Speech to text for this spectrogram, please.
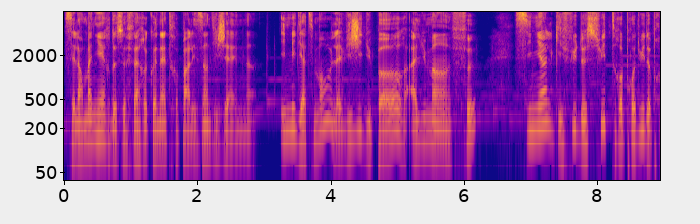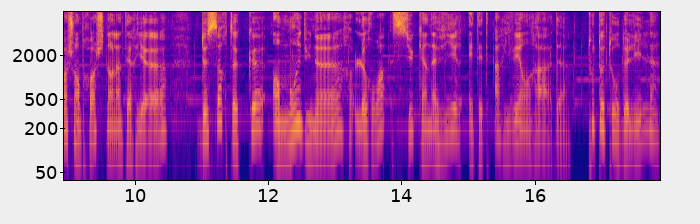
C'est leur manière de se faire reconnaître par les indigènes. Immédiatement, la vigie du port alluma un feu signal qui fut de suite reproduit de proche en proche dans l'intérieur, de sorte que, en moins d'une heure, le roi sut qu'un navire était arrivé en rade. Tout autour de l'île,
